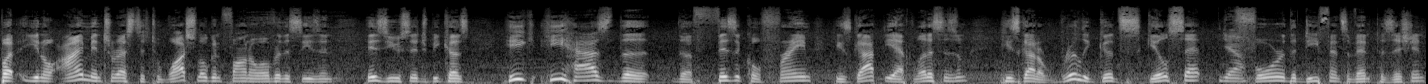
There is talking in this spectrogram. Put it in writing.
but you know, I'm interested to watch Logan Fano over the season, his usage because he he has the the physical frame, he's got the athleticism, he's got a really good skill set Yeah. for the defensive end position.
